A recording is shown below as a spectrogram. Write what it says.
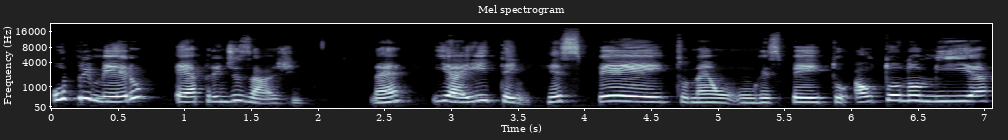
O primeiro é aprendizagem, né? E aí tem respeito, né? Um, um respeito, autonomia.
